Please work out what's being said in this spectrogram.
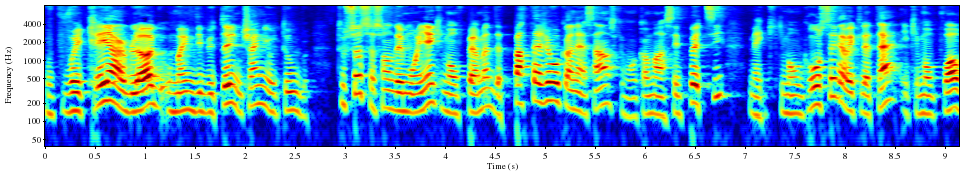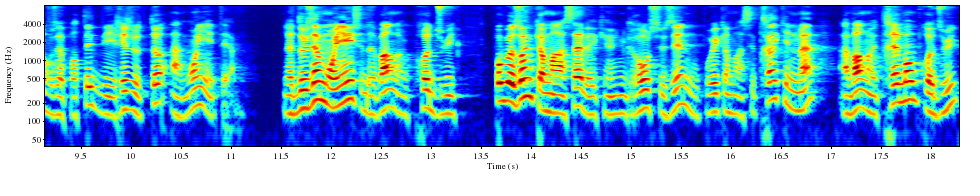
Vous pouvez créer un blog ou même débuter une chaîne YouTube. Tout ça, ce sont des moyens qui vont vous permettre de partager vos connaissances, qui vont commencer petits, mais qui vont grossir avec le temps et qui vont pouvoir vous apporter des résultats à moyen terme. Le deuxième moyen, c'est de vendre un produit. Pas besoin de commencer avec une grosse usine, vous pouvez commencer tranquillement à vendre un très bon produit,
